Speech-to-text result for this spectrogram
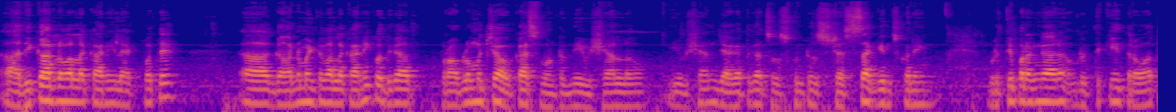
అధికారుల వల్ల కానీ లేకపోతే గవర్నమెంట్ వల్ల కానీ కొద్దిగా ప్రాబ్లం వచ్చే అవకాశం ఉంటుంది ఈ విషయాల్లో. ఈ విషయాన్ని జాగ్రత్తగా చూసుకుంటూ స్ట్రెస్ తగ్గించుకొని వృత్తిపరంగా వృత్తికి తర్వాత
